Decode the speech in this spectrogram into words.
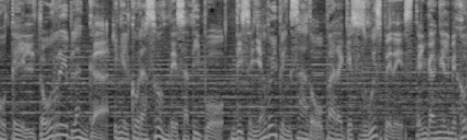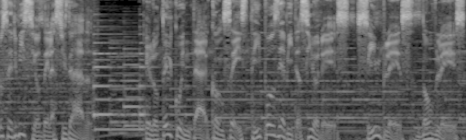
Hotel Torre Blanca, en el corazón de Satipo, diseñado y pensado para que sus huéspedes tengan el mejor servicio de la ciudad. El hotel cuenta con seis tipos de habitaciones, simples, dobles,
